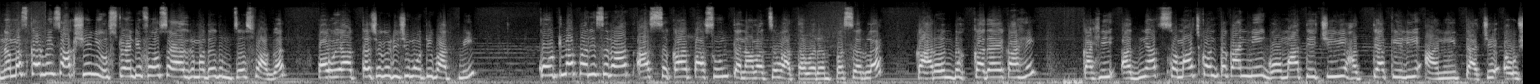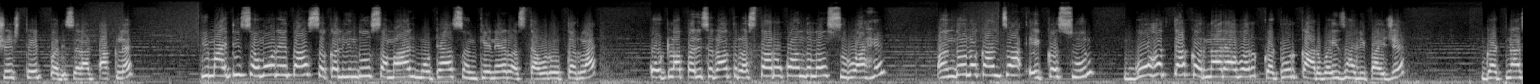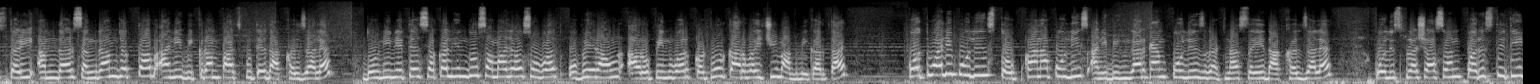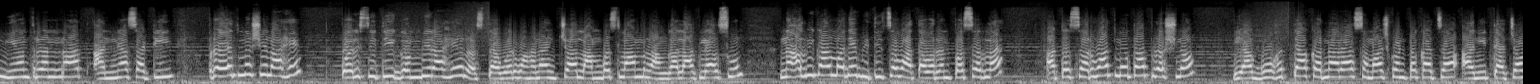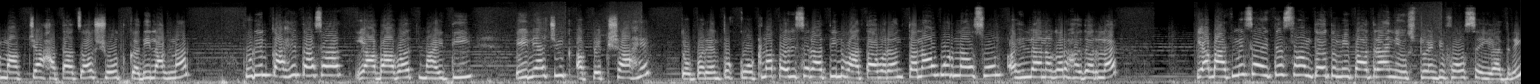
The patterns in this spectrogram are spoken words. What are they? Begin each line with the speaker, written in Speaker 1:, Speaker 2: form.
Speaker 1: नमस्कार मी Sakshi news twenty four सह्याद्रीमध्ये तुमचं स्वागत. पाहूया आत्ताच्या घडीची मोठी बातमी. कोटला परिसरात आज सकाळपासून तणावाचं वातावरण पसरलंय. कारण धक्कादायक आहे. काही अज्ञात समाजकंटकांनी गोमातेची हत्या केली आणि त्याचे अवशेष थेट परिसरात टाकले ही माहिती समोर येताच सकल हिंदू समाज मोठ्या संख्येने रस्त्यावर उतरलाय. कोटला परिसरात रस्ता रोको आंदोलन सुरू आहे. आंदोलकांचा एकच सूर गोहत्या करणाऱ्यावर कठोर कारवाई झाली पाहिजे. घटनास्थळी आमदार संग्राम जगताप आणि विक्रम पाचपुते दाखल झाल्यात. दोन्ही नेते सकल हिंदू समाजासोबत उभे राहून आरोपींवर कठोर कारवाईची मागणी करतात. कोतवाली पोलीस तोपखाना पोलीस आणि भिंगार कॅम्प पोलीस घटनास्थळी दाखल झाल्यात. पोलीस प्रशासन परिस्थिती नियंत्रणात आणण्यासाठी प्रयत्नशील आहे. परिस्थिती गंभीर आहे. रस्त्यावर वाहनांच्या लांबच लांब रांगा लागल्या असून नागरिकांमध्ये भीतीचं वातावरण पसरलंय. आता सर्वात मोठा प्रश्न या गोहत्या करणाऱ्या समाजकंटकाचा आणि त्याच्या मागच्या हाताचा शोध कधी लागणार? पुढील काही तासात याबाबत माहिती येण्याची अपेक्षा आहे. तोपर्यंत कोटला परिसरातील वातावरण तणावपूर्ण असून अहिल्यानगर हदरलाय? या बातमीचा इथेच थांबतोय तुम्ही पात्रा न्यूज ट्वेंटी फोर सह्याद्री.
